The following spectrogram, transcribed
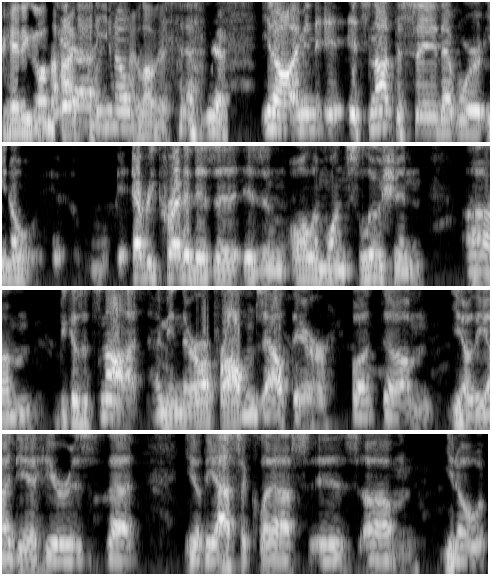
you're hitting all the yeah, high points. You know, I love it. yeah. You know, I mean, it, it's not to say that we're, you know, every credit is a is an all-in-one solution um, because it's not. I mean, there are problems out there, but um, you know, the idea here is that you know the asset class is um, you know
